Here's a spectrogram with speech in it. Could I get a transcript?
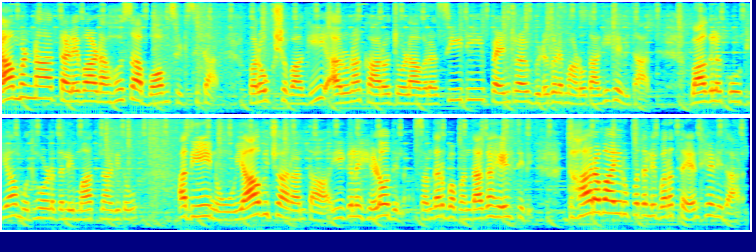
ರಾಮಣ್ಣ ತಳೆವಾಡ ಹೊಸ ಬಾಂಬ್ ಸಿಡಿಸಿದ್ದಾರೆ. ಪರೋಕ್ಷವಾಗಿ ಅರುಣಾ ಕಾರಜೋಳ ಅವರ ಸಿಡಿ ಪೆನ್ ಡ್ರೈವ್ ಬಿಡುಗಡೆ ಮಾಡೋದಾಗಿ ಹೇಳಿದ್ದಾರೆ. ಬಾಗಲಕೋಟೆಯ ಮುಧೋಳದಲ್ಲಿ ಮಾತನಾಡಿದರು. ಅದೇನು, ಯಾವ ವಿಚಾರ ಅಂತ ಈಗಲೇ ಹೇಳೋದಿಲ್ಲ. ಸಂದರ್ಭ ಬಂದಾಗ ಹೇಳ್ತೀವಿ. ಧಾರಾವಾಹಿ ರೂಪದಲ್ಲಿ ಬರುತ್ತೆ ಅಂತ ಹೇಳಿದ್ದಾರೆ.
